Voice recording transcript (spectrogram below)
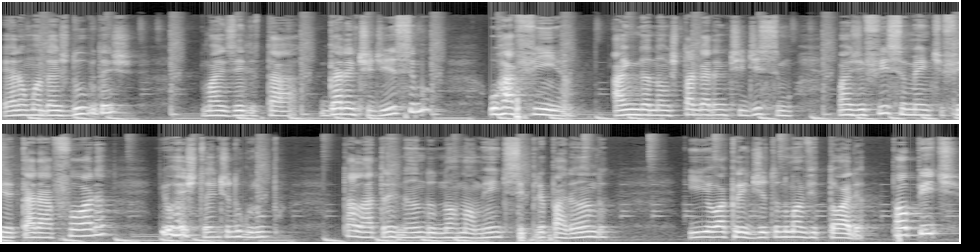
era uma das dúvidas, mas ele está garantidíssimo. O Rafinha ainda não está garantidíssimo, mas dificilmente ficará fora e o restante do grupo está lá treinando normalmente, se preparando e eu acredito numa vitória. Palpite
